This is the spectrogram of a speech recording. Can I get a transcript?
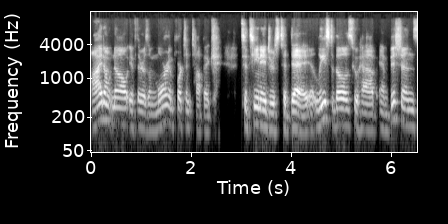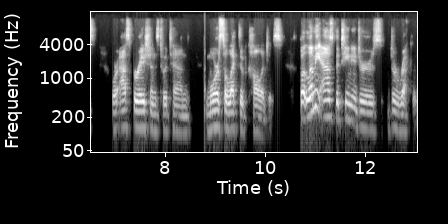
I don't know if there is a more important topic to teenagers today, at least those who have ambitions or aspirations to attend more selective colleges. But let me ask the teenagers directly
